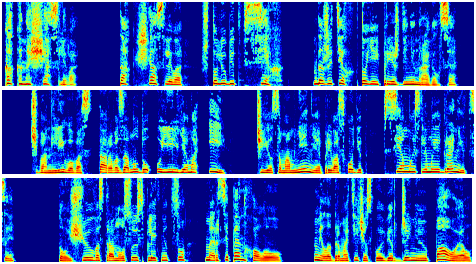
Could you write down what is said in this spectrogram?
как она счастлива! Так счастлива, что любит всех, даже тех, кто ей прежде не нравился. Чванливого старого зануду Уильяма И, чье самомнение превосходит все мыслимые границы, тощую востроносую сплетницу Мерси Пенхоллоу, мелодраматическую Вирджинию Пауэлл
